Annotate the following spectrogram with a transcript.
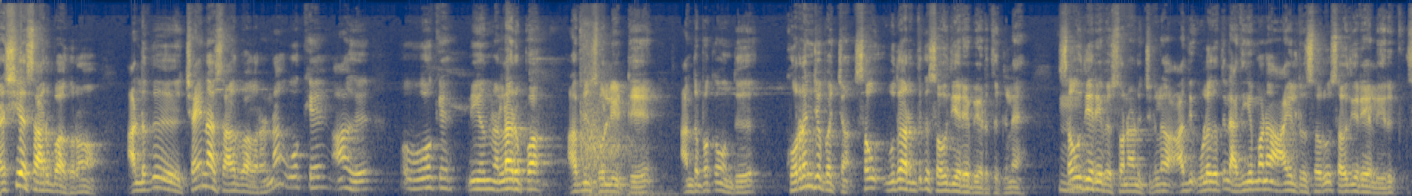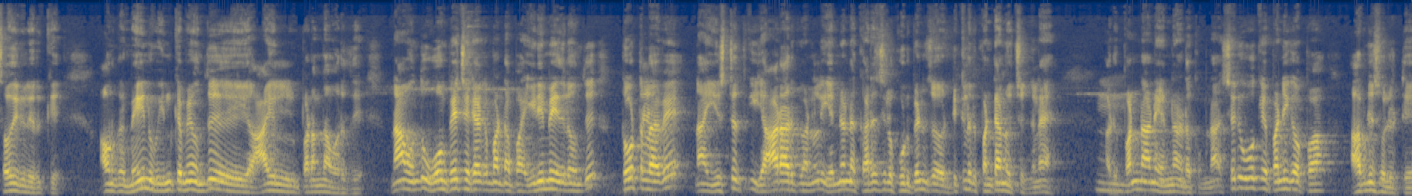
ரஷ்யா சார்பாகிறோம் அல்லது சைனா சார்பாகிறோன்னா ஓகே ஆகு ஓகே நீ வந்து நல்லா இருப்பா அப்படின்னு சொல்லிட்டு அந்த பக்கம் வந்து குறைஞ்சபட்சம் சௌ உதாரணத்துக்கு சவுதி அரேபியா எடுத்துக்கலேன் சவுதி அரேபியா சொன்னான்னு வச்சுக்கலாம் அது உலகத்தில் அதிகமான ஆயில் ரிசர்வ் சவுதி அரேபியாவில் இருக்குது சவுதியில் இருக்குது அவனுக்கு மெயின் இன்கமே வந்து ஆயில் பணம் தான் வருது. நான் வந்து உன் பேச்சை கேட்க மாட்டேன்ப்பா இனிமேல் இதில் வந்து டோட்டலாகவே நான் இஷ்டத்துக்கு யார் யாருக்கு வேணாலும் என்னென்ன கரன்சியில் கொடுப்பேன்னு டிக்ளேர் பண்ணிட்டான்னு வச்சுங்களேன் அப்படி பண்ணானே என்ன நடக்கும்னா சரி ஓகே பண்ணிக்கப்பா அப்படின்னு சொல்லிட்டு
